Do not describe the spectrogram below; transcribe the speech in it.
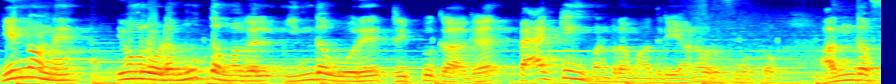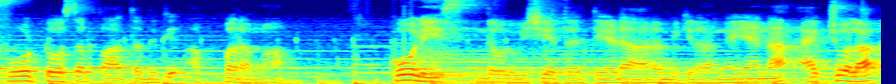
இன்னொன்று இவங்களோட மூத்த மகள் இந்த ஒரு ட்ரிப்புக்காக பேக்கிங் பண்ணுற மாதிரியான ஒரு ஃபோட்டோ அந்த ஃபோட்டோஸை பார்த்ததுக்கு அப்புறமா போலீஸ் இந்த ஒரு விஷயத்தை தேட ஆரம்பிக்கிறாங்க. ஏன்னா ஆக்சுவலாக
